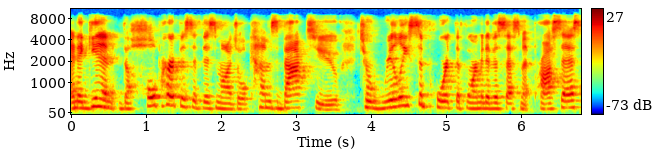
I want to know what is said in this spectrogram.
And again, the whole purpose of this module comes back to to really support the formative assessment process.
